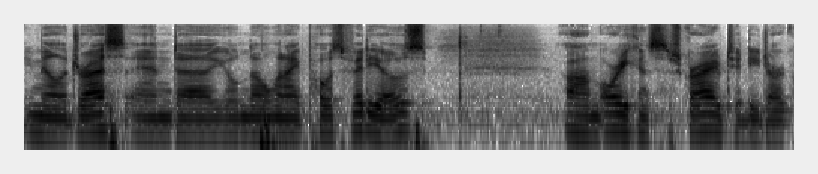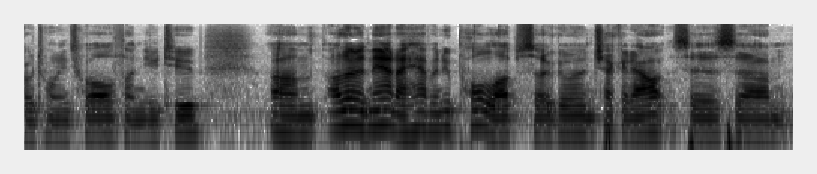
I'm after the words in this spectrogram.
email address, and uh, you'll know when I post videos. Um, or you can subscribe to ddarko2012 on YouTube. Um, other than that, I have a new poll up, so go and check it out. It says, um,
